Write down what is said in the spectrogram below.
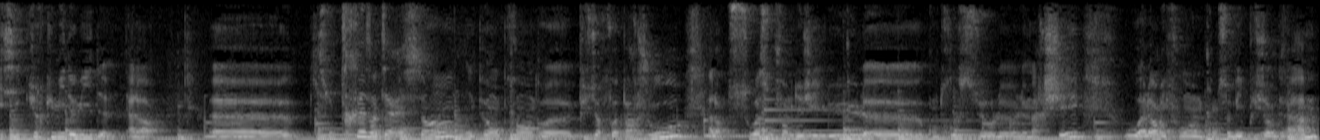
et ses curcumidoïdes, alors, qui sont très intéressants, on peut en prendre plusieurs fois par jour, alors soit sous forme de gélules qu'on trouve sur le, marché, ou alors il faut en consommer plusieurs grammes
